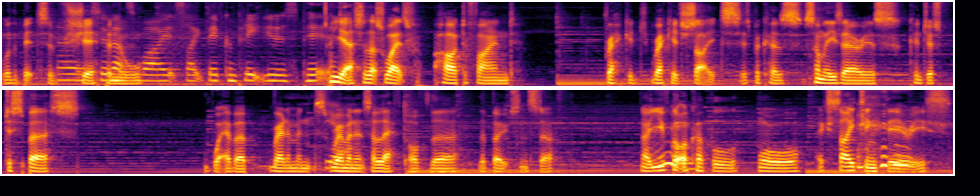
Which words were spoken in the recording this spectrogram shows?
all the bits of Oh, ship so and that's all. why it's like they've completely disappeared. Yeah, so that's why it's hard to find wreckage wreckage sites. Is because some of these areas can just disperse whatever remnants Yeah. remnants are left of the the boats and stuff. Now you've got a Mm. couple more exciting theories.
